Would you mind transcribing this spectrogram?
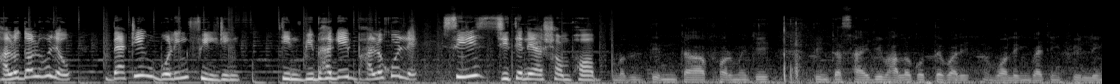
ভালো দল হলেও ব্যাটিং, বোলিং, ফিল্ডিং। তিন বিভাগেই ভালো করলে সিরিজ জিতে নেওয়া সম্ভব। আমরা যদি তিনটা ফর্মেটই, তিনটা সাইডই ভালো করতে পারি, bowling, batting, fielding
